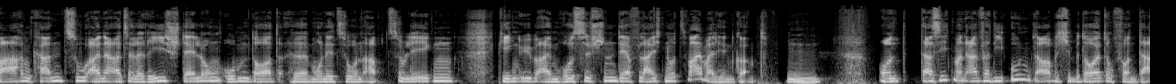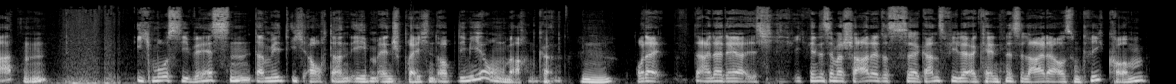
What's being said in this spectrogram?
fahren kann zu einer Artilleriestellung, um dort äh, Munition abzulegen, gegenüber einem russischen, der vielleicht nur zweimal hinkommt. Mhm. Und da sieht man einfach die unglaubliche Bedeutung von Daten. Ich muss sie messen, damit ich auch dann eben entsprechend Optimierungen machen kann. Mhm. Oder einer der, ich, ich finde es immer schade, dass äh, ganz viele Erkenntnisse leider aus dem Krieg kommen.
